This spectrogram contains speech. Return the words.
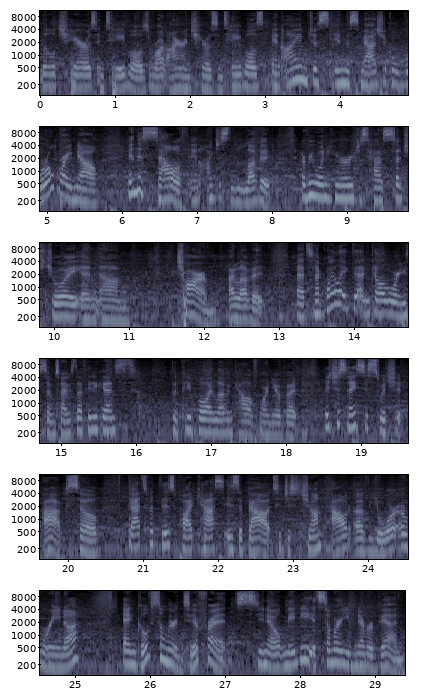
little chairs and tables, wrought iron chairs and tables. And I am just in this magical world right now in the South, and I just love it. Everyone here just has such joy and um, charm. I love it. It's not quite like that in California sometimes. Nothing against the people I love in California, but it's just nice to switch it up. So that's what this podcast is about to just jump out of your arena and go somewhere different. You know, maybe it's somewhere you've never been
